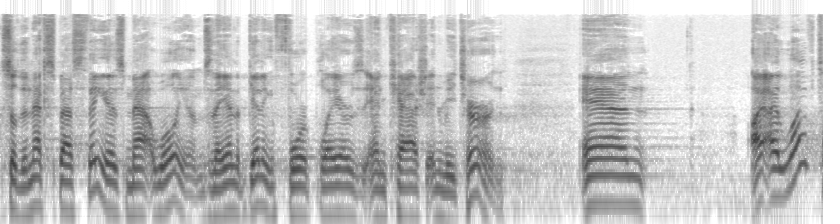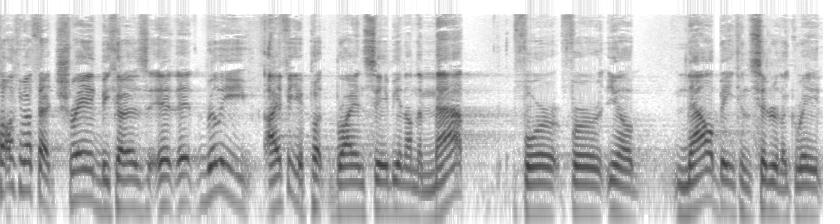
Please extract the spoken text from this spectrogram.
so the next best thing is Matt Williams. And they end up getting four players and cash in return. And I, I love talking about that trade because it, it, really, I think it put Brian Sabean on the map for, for, you know, now being considered a great,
